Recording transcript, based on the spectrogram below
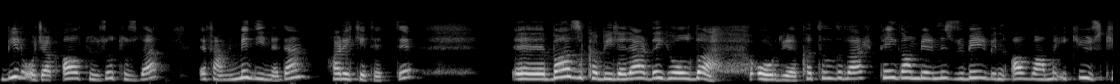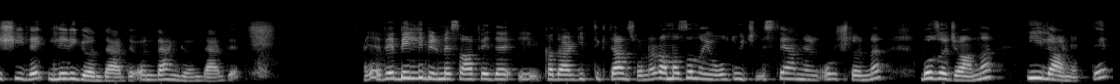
1 Ocak 630'da efendim Medine'den hareket etti. Ee, bazı kabileler de yolda orduya katıldılar. Peygamberimiz Zübeyir bin Avvam'ı 200 kişiyle ileri gönderdi, önden gönderdi. Ee, ve belli bir mesafede e, kadar gittikten sonra Ramazan ayı olduğu için isteyenlerin oruçlarını bozacağını ilan etti.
